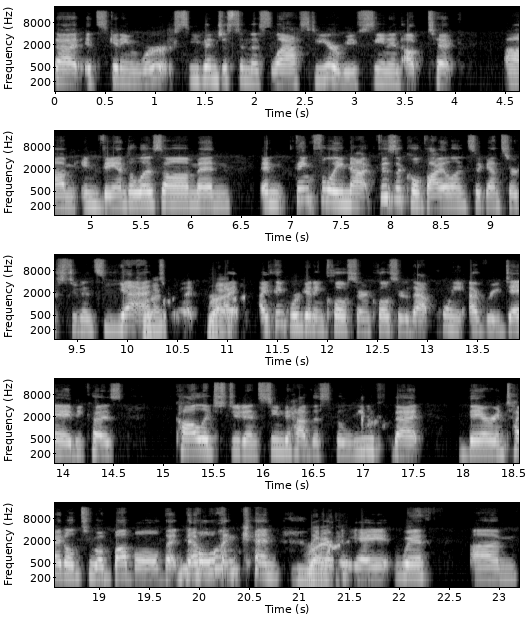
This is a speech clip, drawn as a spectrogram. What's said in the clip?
that it's getting worse. Even just in this last year, we've seen an uptick um, in vandalism and and thankfully not physical violence against our students yet. Right. But Right. I, I think we're getting closer and closer to that point every day because college students seem to have this belief that they're entitled to a bubble that no one can Right. permeate with um,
